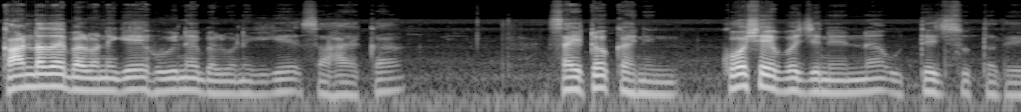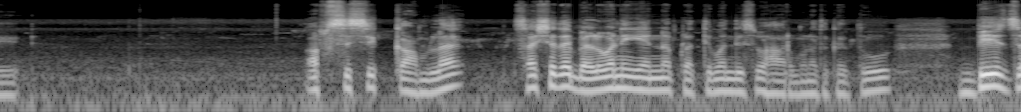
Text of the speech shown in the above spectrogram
ಕಾಂಡದ ಬೆಳವಣಿಗೆ, ಹೂವಿನ ಬೆಳವಣಿಗೆಗೆ ಸಹಾಯಕ. ಸೈಟೋಕೈನಿನ್ ಕೋಶ ವಿಭಜನೆಯನ್ನು ಉತ್ತೇಜಿಸುತ್ತದೆ. ಅಪ್ಸಿಸಿಕ್ ಆಮ್ಲ ಸಸ್ಯದ ಬೆಳವಣಿಗೆಯನ್ನು ಪ್ರತಿಬಂಧಿಸುವ ಹಾರ್ಮೋನ್ ಕುರಿತು ಬೀಜ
